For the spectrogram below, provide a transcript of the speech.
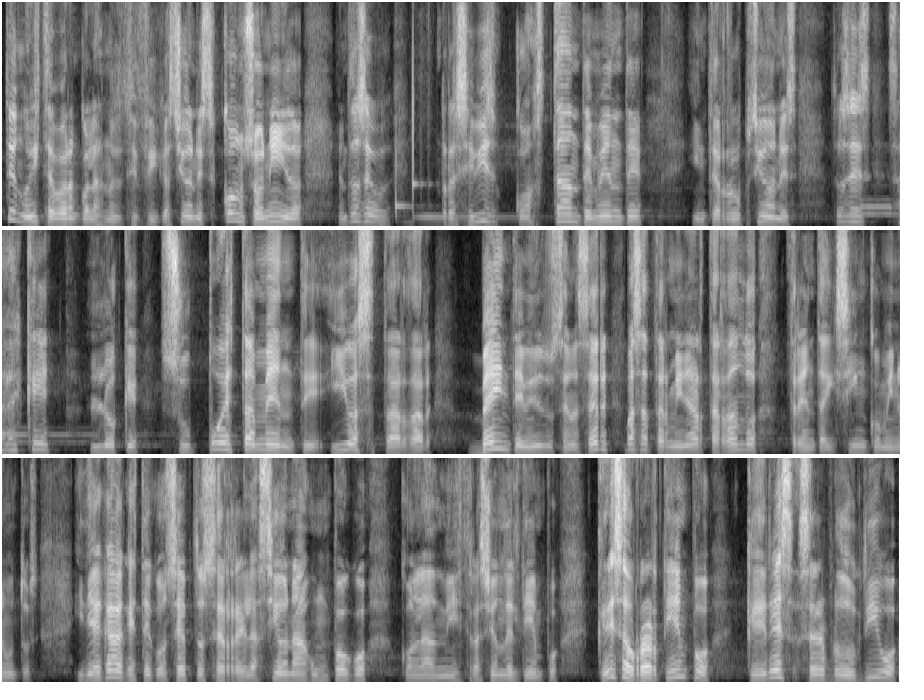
tengo Instagram con las notificaciones, con sonido. Entonces recibís constantemente interrupciones. Entonces, ¿sabes qué? Lo que supuestamente ibas a tardar 20 minutos en hacer, vas a terminar tardando 35 minutos. Y de acá que este concepto se relaciona un poco con la administración del tiempo. ¿Querés ahorrar tiempo? ¿Querés ser productivo?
